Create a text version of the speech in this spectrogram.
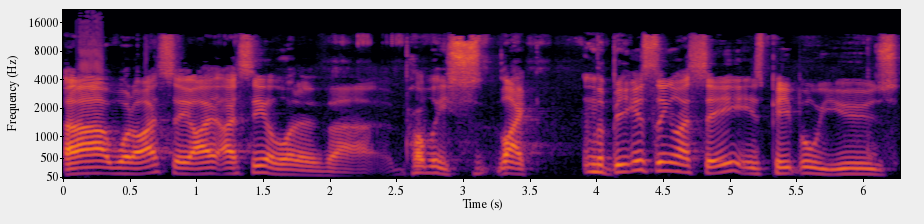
Uh, what I see, I, I see a lot of uh, probably like the biggest thing I see is people use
